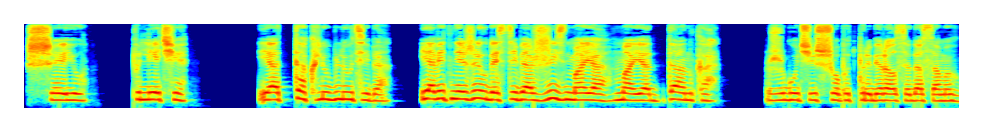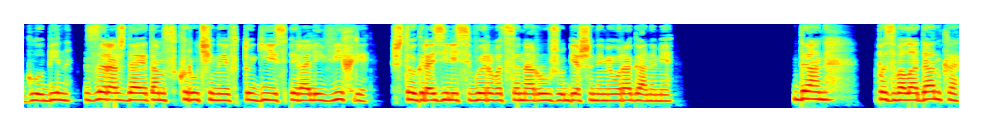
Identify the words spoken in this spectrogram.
шею, плечи. «Я так люблю тебя. Я ведь не жил без тебя, жизнь моя, моя Данка». Жгучий шепот пробирался до самых глубин, зарождая там скрученные в тугие спирали вихри, что грозились вырваться наружу бешеными ураганами. «Дан!» — позвала Данка,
